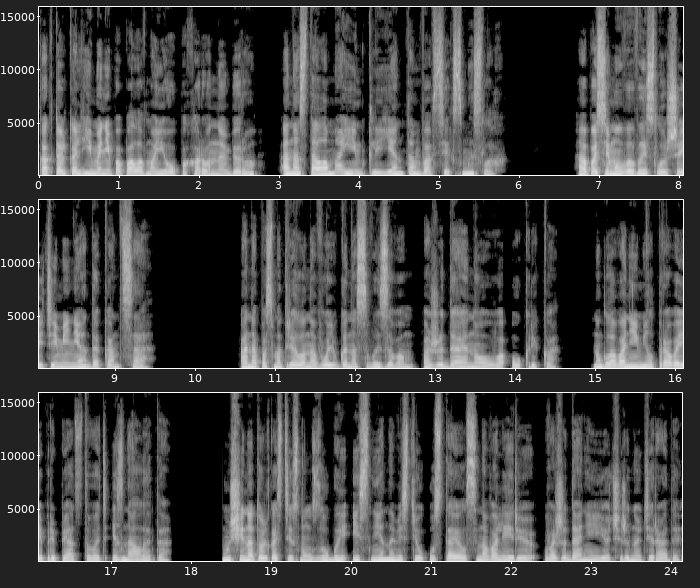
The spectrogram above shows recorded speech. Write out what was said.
Как только Лима не попала в мое похоронное бюро, она стала моим клиентом во всех смыслах. А посему вы выслушаете меня до конца». Она посмотрела на Вольфгана с вызовом, ожидая нового окрика. Но глава не имел права ей препятствовать и знал это. Мужчина только стиснул зубы и с ненавистью уставился на Валерию в ожидании ее очередной тирады.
